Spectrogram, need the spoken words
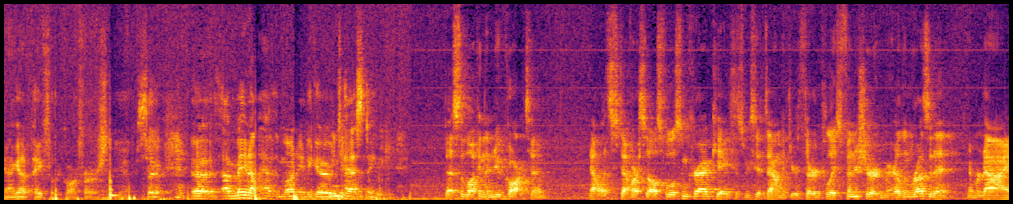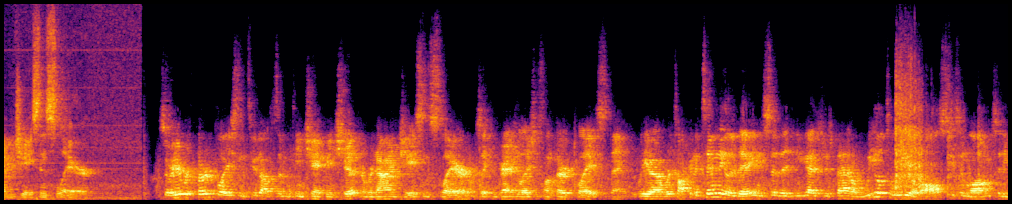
you know, I got to pay for the car first. So uh, I may not have the money to go testing. Best of luck in the new car, Tim. Now let's stuff ourselves full of some crab cakes as we sit down with your third place finisher and Maryland resident, number nine, Jason Slahor. So here we're here with third place in the 2017 championship, number nine, Jason Slahor. I'll say congratulations on third place. Thank you. We uh, were talking to Tim the other day, and he said that you guys just battled wheel to wheel all season long. Said he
